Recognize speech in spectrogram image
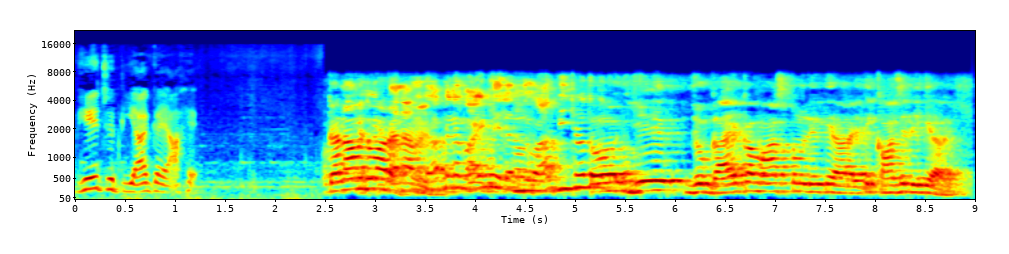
भेज दिया गया है। क्या नाम है तुम्हारा? नाम है? आप मैंने वाइट ले लेते हो आप बीच में तो ये जो गाय का मांस तुम लेके आ रहे थे कहाँ से लेके आ रहे?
